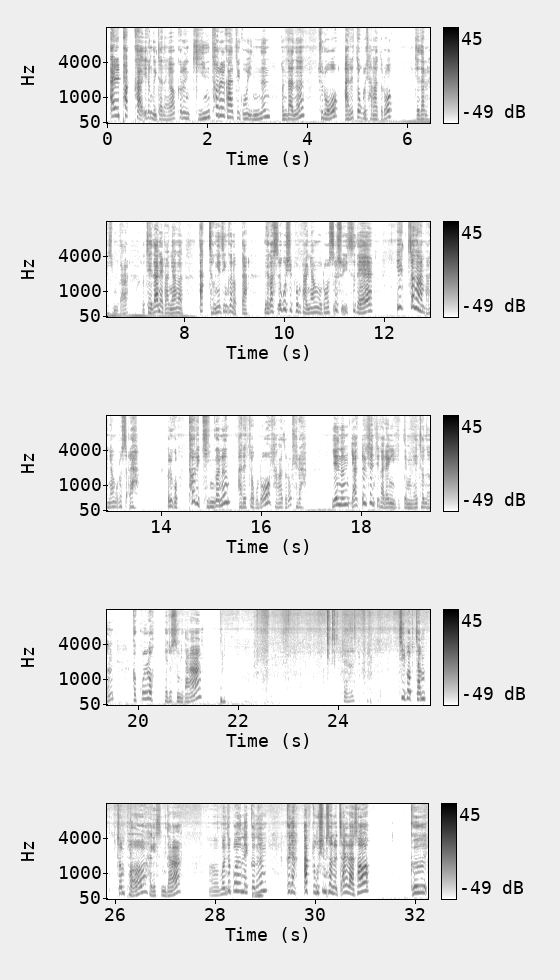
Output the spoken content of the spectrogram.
알파카 이런 거 있잖아요. 그런 긴 털을 가지고 있는 원단은 주로 아래쪽을 향하도록 재단을 하십니다. 재단의 방향은 딱 정해진 건 없다. 내가 쓰고 싶은 방향으로 쓸 수 있으되 일정한 방향으로 써라. 그리고 털이 긴 거는 아래쪽으로 향하도록 해라. 얘는 약 1cm 가량이기 때문에 저는 거꾸로 해줬습니다. 자, 집업 점, 점퍼 하겠습니다. 어, 먼저 뻗어낼 거는 그냥 앞중심선을 잘라서 그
